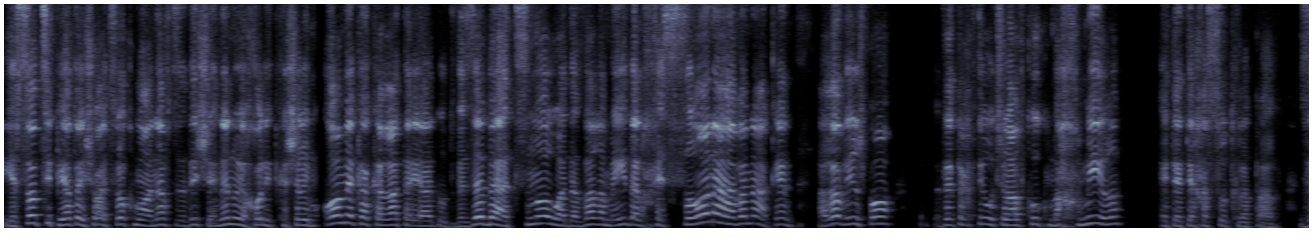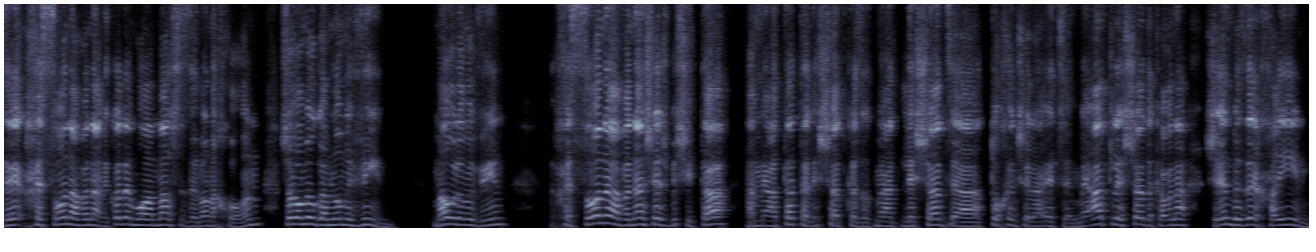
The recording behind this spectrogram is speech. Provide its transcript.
יסוד ציפיית הישועה אצלו כמו ענף צדדי שאיננו יכול להתקשר עם עומק הכרת היהדות, וזה בעצמו הוא הדבר המעיד על חסרון ההבנה, כן? הרב הירש פה, תכף תראו שהרב קוק מחמיר את ההתייחסות כלפיו. זה חסרון ההבנה. מקודם הוא אמר שזה לא נכון, עכשיו הוא אומר הוא גם לא מבין. מה הוא לא מבין? חסרון ההבנה שיש בשיטה המעטת הלשד כזאת, לשד זה התוכן של העצם, מעט לשד הכוונה שאין בזה חיים,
